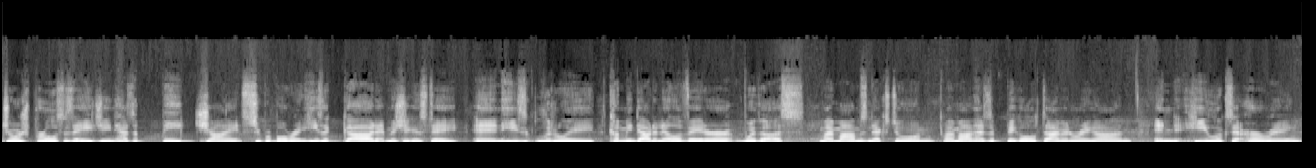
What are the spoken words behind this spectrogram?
George Perles is aging, has a big giant Super Bowl ring. He's a god at Michigan State, and he's literally coming down an elevator with us. My mom's next to him. My mom has a big old diamond ring on, and he looks at her ring.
